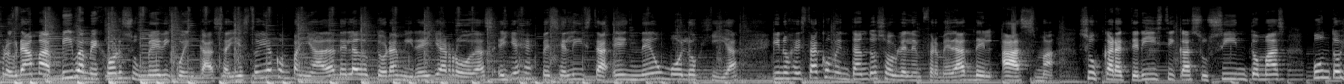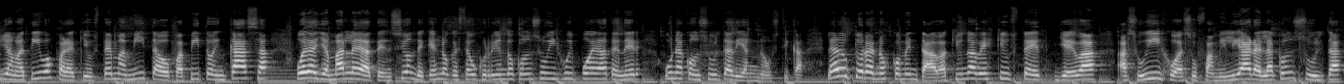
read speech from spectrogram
Programa Viva Mejor su médico en casa y estoy acompañada de la doctora Mireya Rodas. Ella es especialista en neumología y nos está comentando sobre la enfermedad del asma, sus características, sus síntomas, puntos llamativos para que usted, mamita o papito en casa, pueda llamarle la atención de qué es lo que está ocurriendo con su hijo y pueda tener una consulta diagnóstica. La doctora nos comentaba que una vez que usted lleva a su hijo, a su familiar a la consulta,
